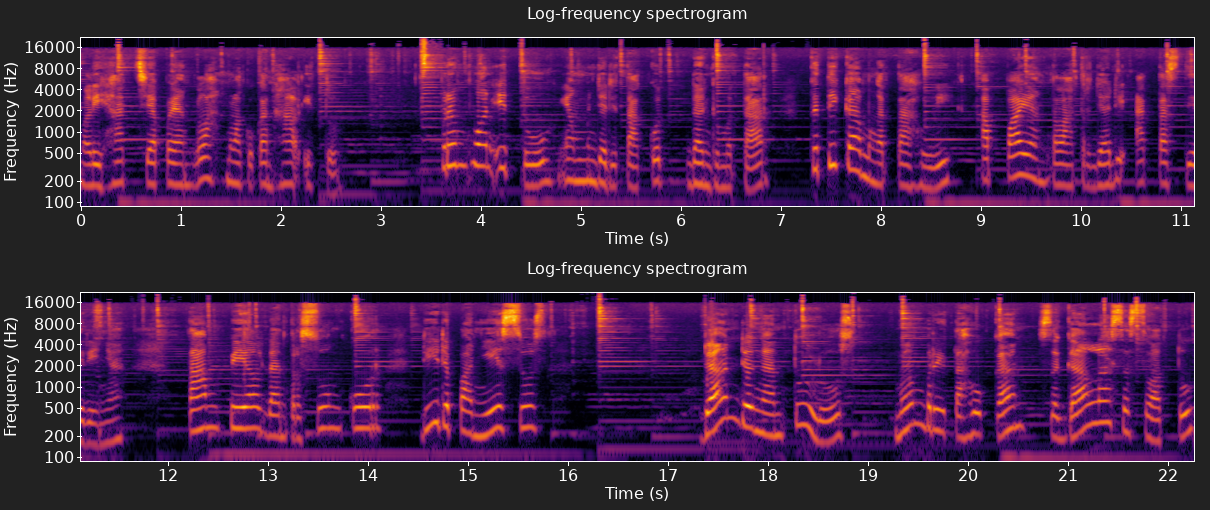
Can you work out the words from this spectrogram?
melihat siapa yang telah melakukan hal itu. Perempuan itu yang menjadi takut dan gemetar ketika mengetahui apa yang telah terjadi atas dirinya, tampil dan tersungkur di depan Yesus dan dengan tulus memberitahukan segala sesuatu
